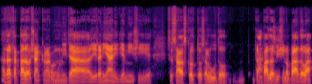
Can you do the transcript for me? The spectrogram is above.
Tra l'altro a Padova c'è anche una comunità di iraniani, di amici se sono all'ascolto saluto da ah, Padova, vicino Padova.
